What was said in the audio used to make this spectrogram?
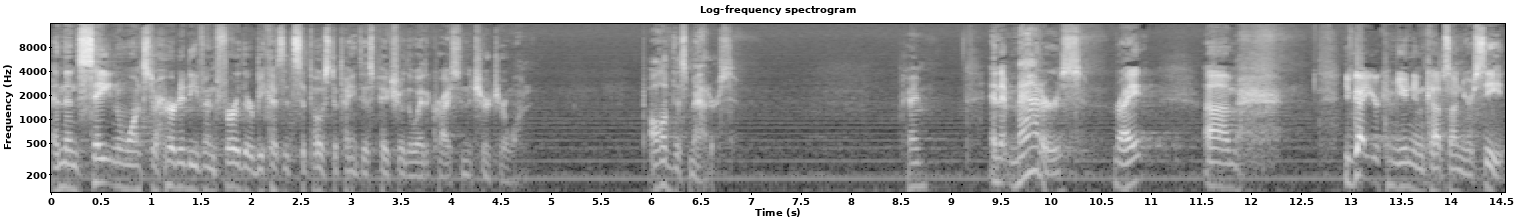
and then Satan wants to hurt it even further because it's supposed to paint this picture the way the Christ and the church are one. All of this matters. Okay? And it matters, right? Um, you've got your communion cups on your seat.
